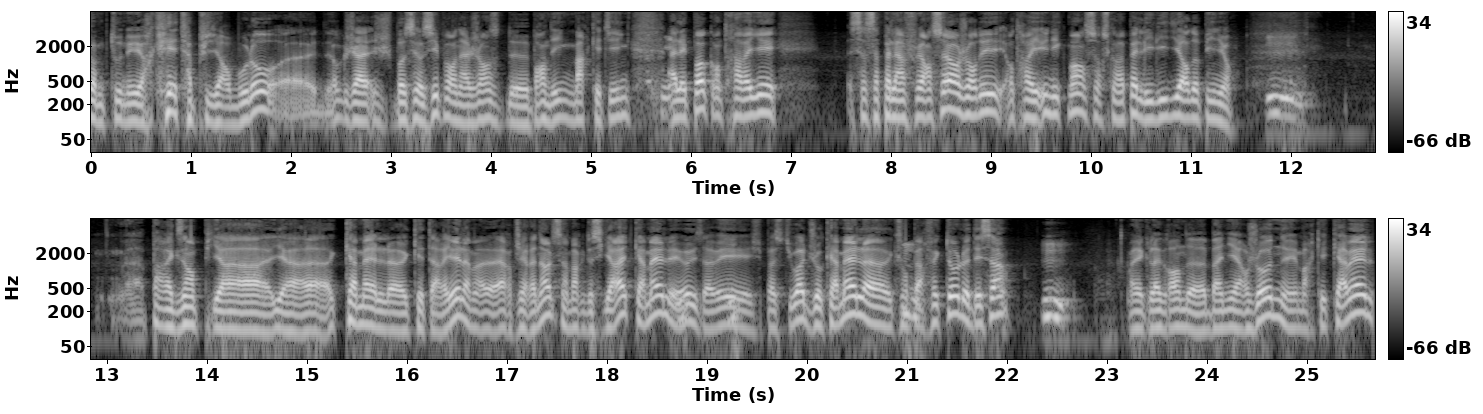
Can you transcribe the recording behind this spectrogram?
comme tout New-Yorkais, tu as plusieurs boulots. Euh, donc, je bossais aussi pour une agence de branding, marketing. À l'époque, on travaillait, ça s'appelle influenceur. Aujourd'hui, on travaille uniquement sur ce qu'on appelle les leaders d'opinion. Hmm. Euh, par exemple, il y a, y a Camel euh, qui est arrivé, la RJ Reynolds, c'est une marque de cigarettes, Camel, et eux, ils avaient, je sais pas si tu vois, Joe Camel avec son hmm. perfecto, le dessin, hmm. avec la grande bannière jaune et marqué Camel.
